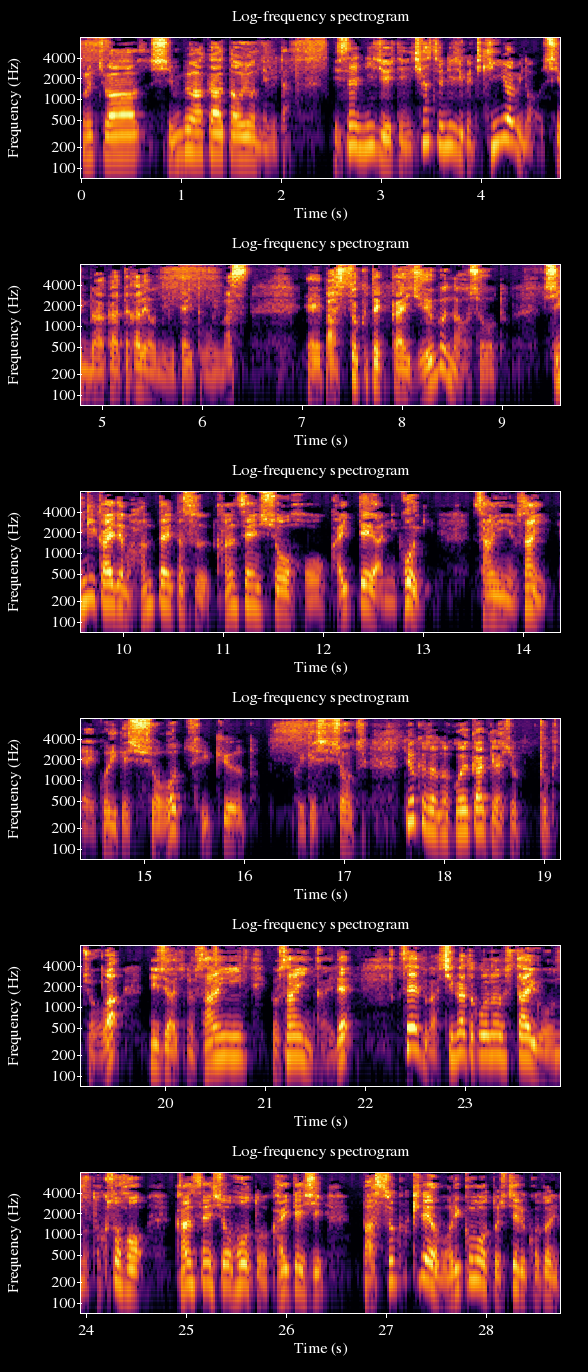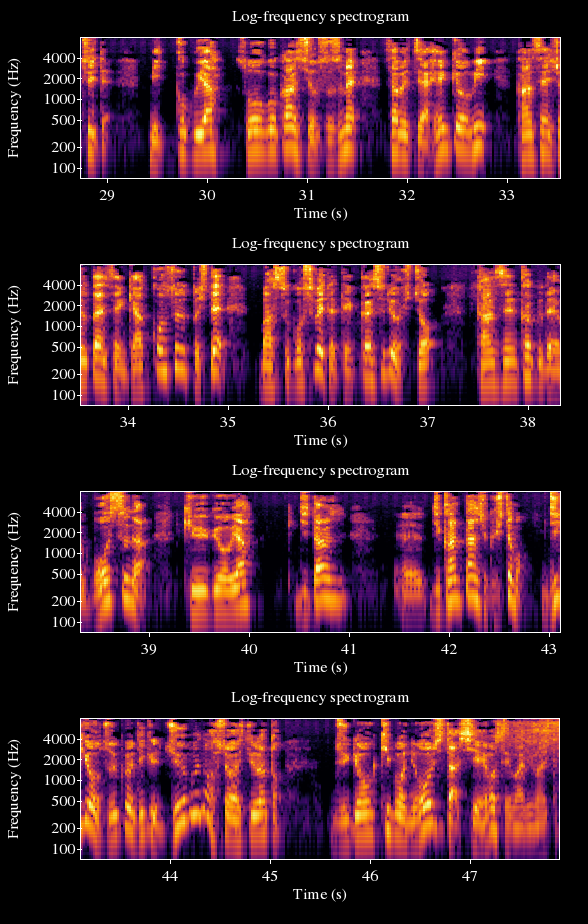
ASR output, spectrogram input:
こんにちは。新聞赤旗を読んでみた。2021年1月29日金曜日の新聞赤旗から読んでみたいと思います。えー、罰則撤回十分な保障と。審議会でも反対多数、感染症法改定案に抗議。参院予算委、えー、小池首相を追及と。小池首相を追及。両居さんの小池晃局長は28の参院予算委員会で、政府が新型コロナウイルス対応の特措法、感染症法等を改定し、罰則規定を盛り込もうとしていることについて、密告や相互監視を進め、差別や偏見を見、感染症対策に逆行するとして、罰則をすべて撤回するよう主張。感染拡大を防止するなら、休業や時短、えー、時間短縮しても、事業を続くことができる十分な保障が必要だと、事業規模に応じた支援を迫りました。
